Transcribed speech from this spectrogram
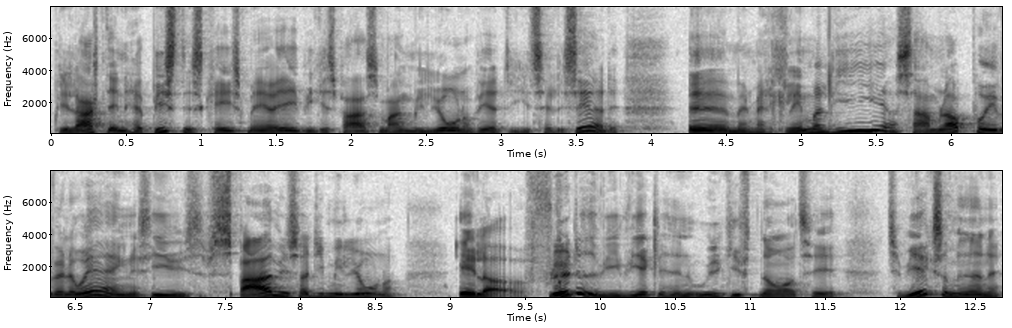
bliver lagt den her business case med, at hey, vi kan spare så mange millioner ved at digitalisere det. Øh, men man glemmer lige at samle op på evalueringen og sige, sparede vi så de millioner? Eller flyttede vi i virkeligheden udgiften over til, til virksomhederne?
